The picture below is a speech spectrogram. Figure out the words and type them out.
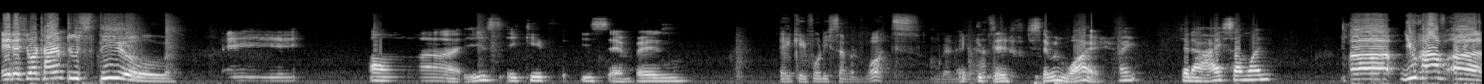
it is your time to steal. Eh, Uh, is AK-47 AK-47. What? I'm gonna need an answer. AK-47 why? Right? Can I ask someone? Uh, you have uh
